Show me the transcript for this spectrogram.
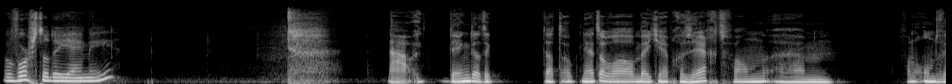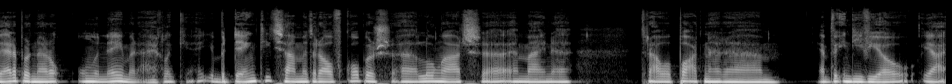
worstelde jij mee? Nou, ik denk dat ik dat ook net al wel een beetje heb gezegd. Van, ehm, van ontwerper naar ondernemer eigenlijk. Je bedenkt iets samen met Ralf Koppers, eh, longarts eh, en mijn eh, trouwe partner. ehm, hebben we Indivio ja,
